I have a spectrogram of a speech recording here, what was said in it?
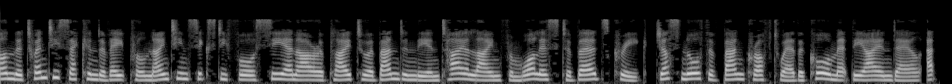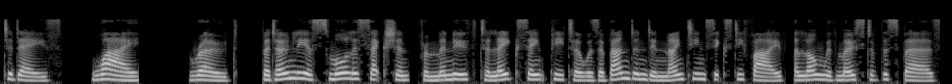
On the 22nd of April 1964 CNR applied to abandon the entire line from Wallace to Birds Creek, just north of Bancroft where the COR met the Irondale at today's Y Road. But only a smaller section, from Maynooth to Lake St. Peter was abandoned in 1965, along with most of the spurs.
